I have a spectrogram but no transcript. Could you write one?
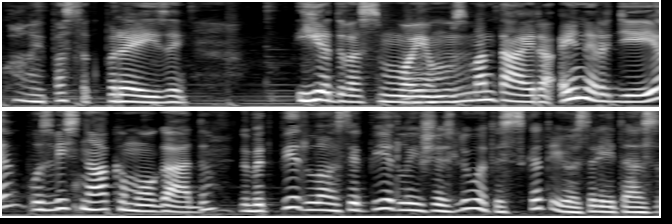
kā lai pasaka pareizi. Uh, iedvesmojums. Mm. Man tā ir enerģija uz visu nākamo gadu. Nu, bet piedalās, ir piedalījušies ļoti. Es skatījos arī tās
